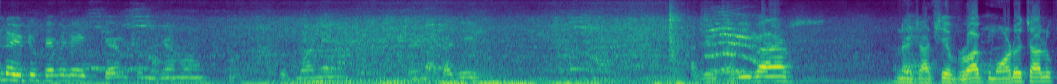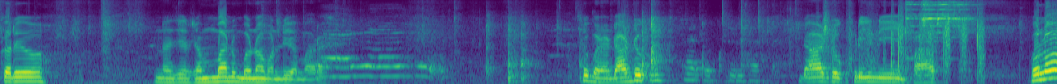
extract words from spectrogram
હેલો યુટ્યુબ ફેમિલી કેમ છો? મજામાં? Good morning. જય માતાજી. આજે રવિવાર અને આજે વ્લોગ મોડો ચાલુ કર્યો અને આજે જમવાનું બનવા માંડ્યું અમારે. શું બને? દાળ ઢોકળી? દાળ ઢોકળીની ભાત. બોલો.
